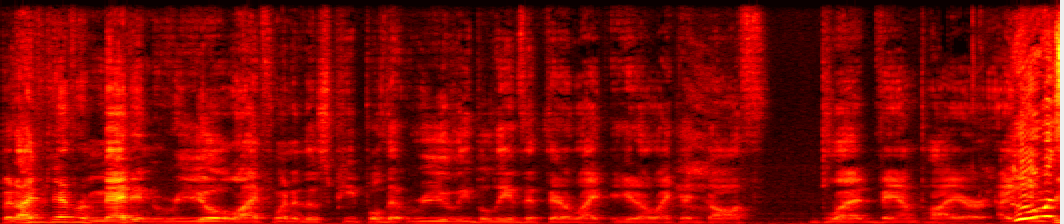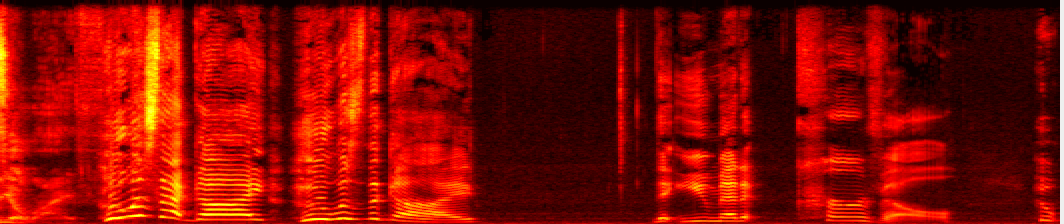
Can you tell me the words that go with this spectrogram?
But I've never met in real life one of those people that really believe that they're like, you know, like a goth blood vampire I- Who in was- real life. Who was that guy? Who was the guy that you met at Kerrville? Who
